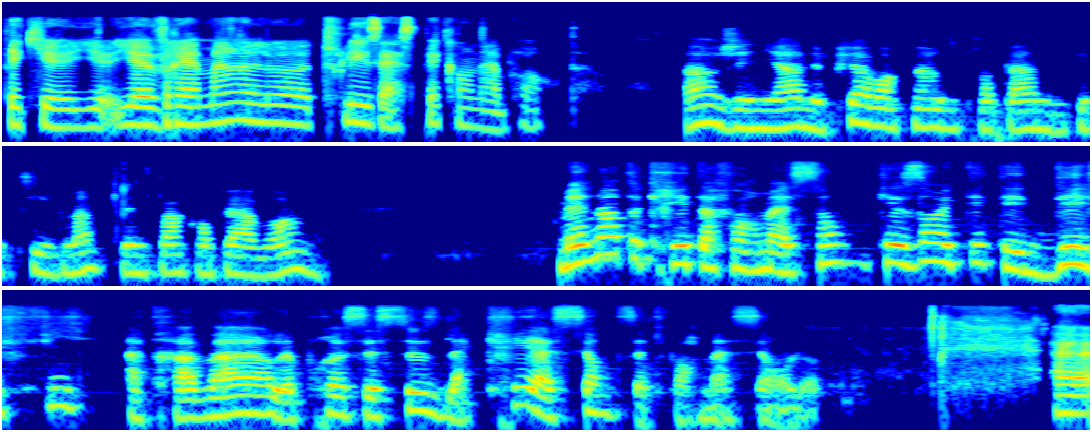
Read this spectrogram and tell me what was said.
Fait qu'il y, y, a vraiment tous les aspects qu'on aborde. Ah, génial, ne plus avoir peur du propane, effectivement, c'est une peur qu'on peut avoir. Maintenant, tu as créé ta formation. Quels ont été tes défis à travers le processus de la création de cette formation-là? Euh,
